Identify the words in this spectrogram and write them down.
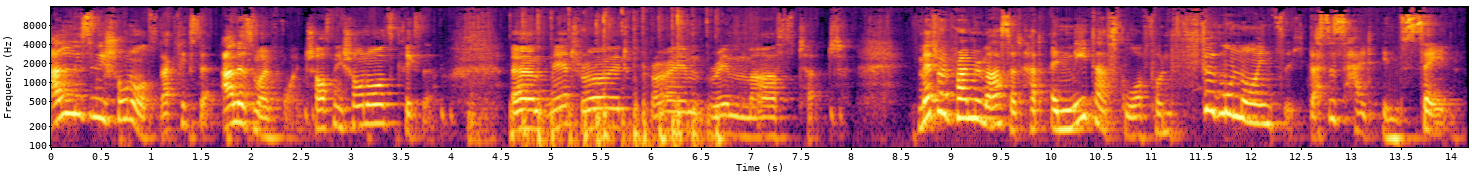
alles in die Shownotes. Da kriegst du alles, mein Freund. Schaust in die Shownotes, kriegst du. Ähm, Metroid Prime Remastered. Metroid Prime Remastered hat einen Metascore von 95. Das ist halt insane.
